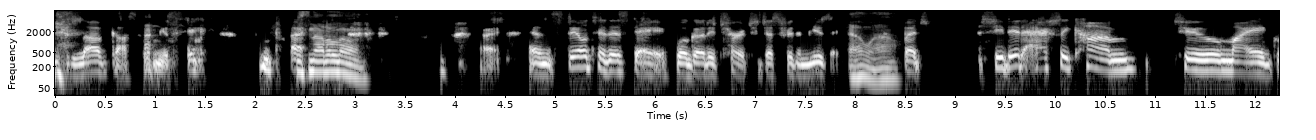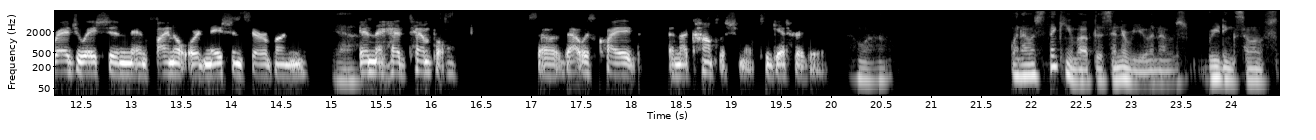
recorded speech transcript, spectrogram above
She loved gospel music. but, He's not alone. Right. And still to this day, we'll go to church just for the music. Oh, wow. But she did actually come to my graduation and final ordination ceremony yeah. in the head temple. So that was quite an accomplishment to get her there. Oh, wow. When I was thinking about this interview and I was reading some of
